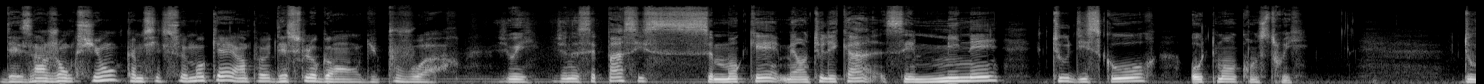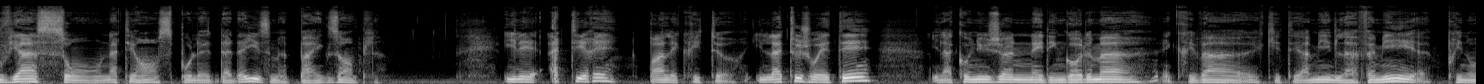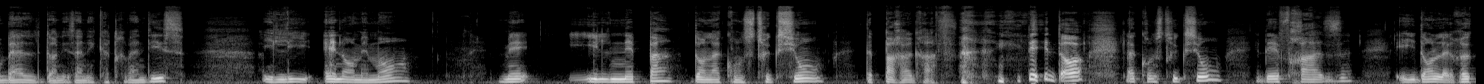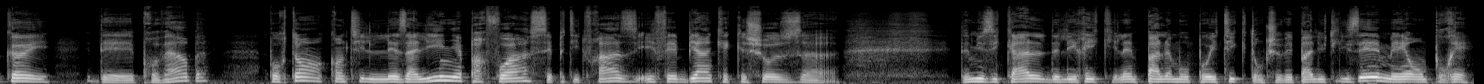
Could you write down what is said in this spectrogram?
des injonctions, comme s'ils se moquaient un peu des slogans, du pouvoir. Oui, je ne sais pas si se moquer, mais en tous les cas, c'est miner tout discours hautement construit. D'où vient son attirance pour le dadaïsme, par exemple? Il est attiré par l'écriture. Il l'a toujours été. Il a connu jeune Nadine Gordimer, écrivain euh, qui était ami de la famille, prix Nobel dans les années 90. Il lit énormément, mais il n'est pas dans la construction de paragraphes. il est dans la construction des phrases et dans le recueil des proverbes. Pourtant, quand il les aligne, parfois, ces petites phrases, il fait bien quelque chose euh, de musical, de lyrique. Il n'aime pas le mot poétique, donc je ne vais pas l'utiliser, mais on pourrait.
